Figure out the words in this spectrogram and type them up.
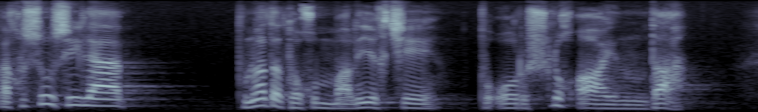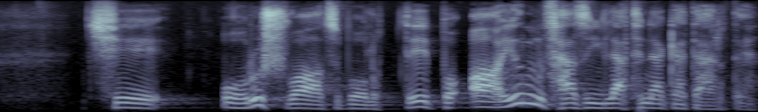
və xüsusilə buna da toxunmalıyıq ki, bu oruçluq ayında ki, oruç vacib olubdur. Bu ayın fəziləti nə qədərdir?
